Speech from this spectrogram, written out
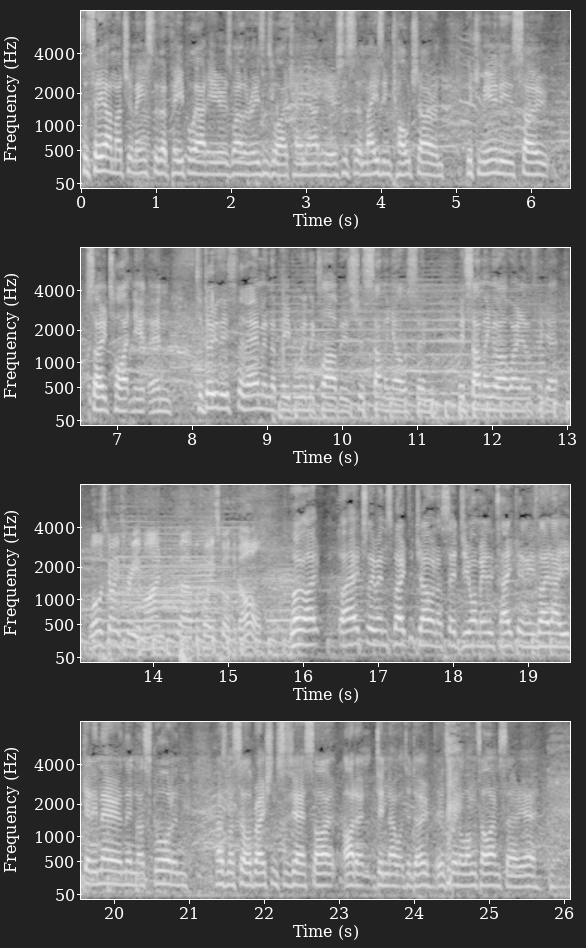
to see how much it means to the people out here is one of the reasons why I came out here. It's just an amazing culture, and the community is so so tight knit, and to do this for them and the people in the club is just something else, and it's something that I won't ever forget. What was going through your mind uh, before you scored the goal? Look, I, I actually went and spoke to Joe and I said, Do you want me to take it? And he's like, No, you get in there. And then I scored, and as my celebration suggests, I, I don't, didn't know what to do. It's been a long time, so yeah.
